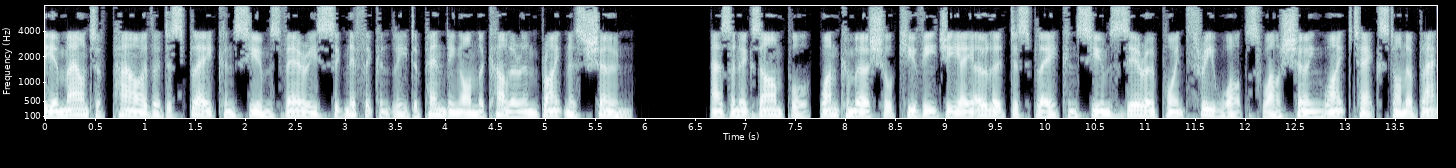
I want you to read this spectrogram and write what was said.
The amount of power the display consumes varies significantly depending on the color and brightness shown. As an example, one commercial QVGA OLED display consumes 0.3 watts while showing white text on a black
